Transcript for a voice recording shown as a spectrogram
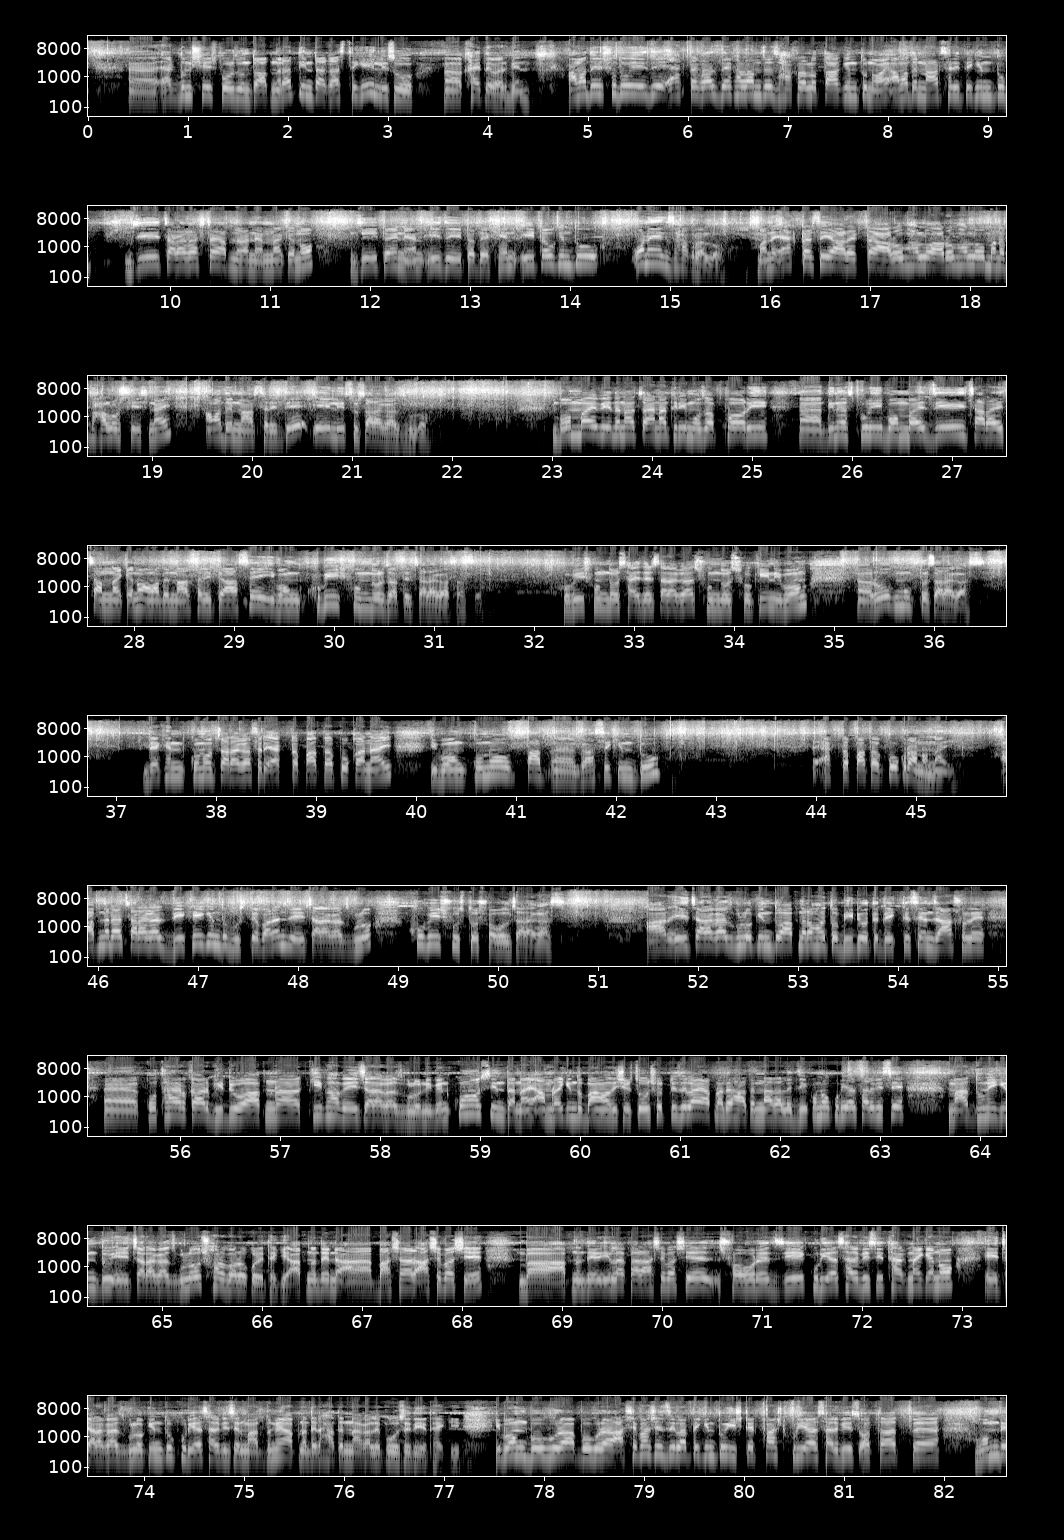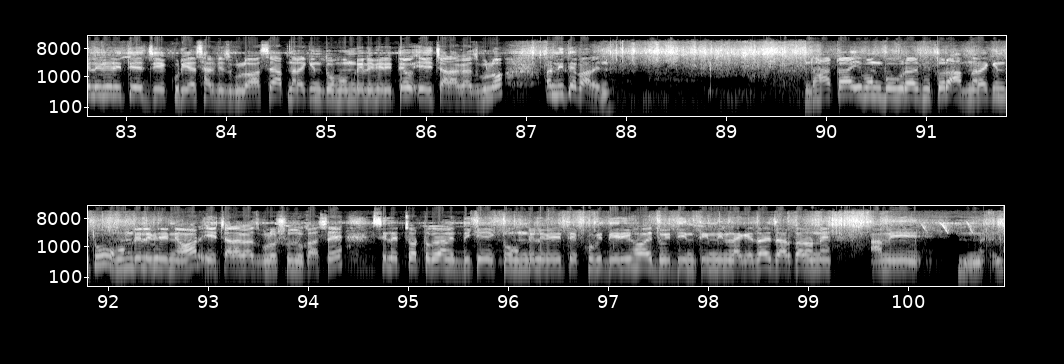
একদম শেষ পর্যন্ত আপনারা তিনটা গাছ থেকেই লিচু খাইতে পারবেন। আমাদের শুধু এই যে একটা গাছ দেখালাম যে ঝাঁকড়ালো তা কিন্তু নয়, আমাদের নার্সারিতে কিন্তু যে চারা গাছটাই আপনারা নেন না কেন যে এটাই নেন, এই যে এটা দেখেন, এইটাও কিন্তু অনেক ঝাঁকড়ালো। মানে একটার চেয়ে আর একটা আরও ভালো আরও ভালো মানে ভালোর শেষ নাই আমাদের নার্সারিতে এই লিচু চারা গাছগুলো। বোম্বাই বেদনা চায়না থ্রি মুজাফফরি আহ, দিনাজপুরি বোম্বাই যেই চারাই চান না কেন আমাদের নার্সারিতে আছে এবং খুবই সুন্দর জাতের চারা গাছ আছে। খুবই সুন্দর সাইজের চারা গাছ সুন্দর শৌখিন এবং রোগমুক্ত চারা গাছ দেখেন কোনো চারা গাছের একটা পাতা পোকা নাই এবং কোনো গাছে কিন্তু একটা পাতা কোকড়ানো নাই। আপনারা চারা গাছ দেখেই কিন্তু বুঝতে পারেন যে এই চারা গাছগুলো খুবই সুস্থ সবল চারা গাছ আর এই চারা গাছগুলো কিন্তু আপনারা হয়তো ভিডিওতে দেখতেছেন যে আসলে কোথাকার ভিডিও, আপনারা কীভাবে এই চারা গাছগুলো নেবেন? কোনো চিন্তা নাই। আমরা কিন্তু বাংলাদেশের চৌষট্টি জেলায় আপনাদের হাতের নাগালে যে কোনো কুরিয়ার সার্ভিসে মাধ্যমে কিন্তু এই চারা গাছগুলো সরবরাহ করে থাকি। আপনাদের বাসার আশেপাশে বা আপনাদের এলাকার আশেপাশে, শহরে যে কুরিয়ার সার্ভিসই থাক না কেন, এই চারা গাছগুলো কিন্তু কুরিয়ার সার্ভিসের মাধ্যমে আপনাদের হাতের নাগালে পৌঁছে দিয়ে থাকি। এবং বগুড়া, বগুড়ার আশেপাশের জেলাতে কিন্তু স্টেট ফার্স্ট কুরিয়ার সার্ভিস অর্থাৎ হোম ডেলিভারিতে যে কুরিয়ার সার্ভিসগুলো আছে, আপনারা কিন্তু হোম ডেলিভারিতেও এই চারা গাছগুলো নিতে পারেন। ঢাকা এবং বগুড়ার ভিতর আপনারা কিন্তু হোম ডেলিভারি নেওয়ার এই চারা গাছগুলোর সুযোগ আছে। সিলেট, চট্টগ্রামের দিকে একটু হোম ডেলিভারিতে খুবই দেরি হয়, দুই দিন, তিন দিন লাগে যায়, যার কারণে আমি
